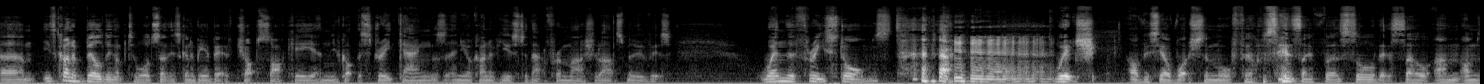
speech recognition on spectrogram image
um, it's kind of building up towards something that's going to be a bit of chop socky, and you've got the street gangs, and you're kind of used to that from martial arts movies. when the three storms which obviously I've watched some more films since I first saw this, so I'm I'm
